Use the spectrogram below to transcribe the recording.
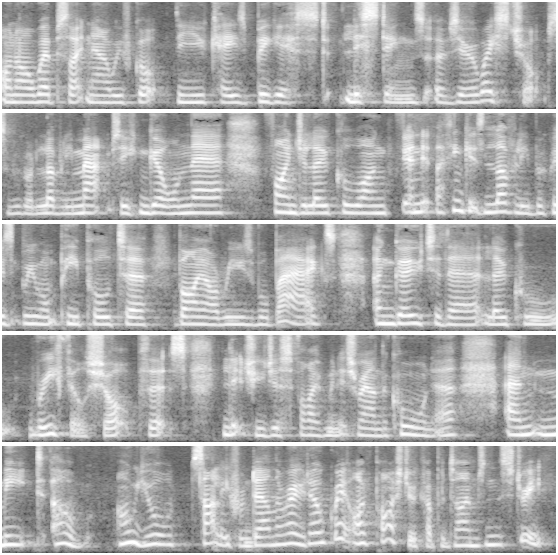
on our website now, we've got the UK's biggest listings of zero waste shops. We've got a lovely map, so you can go on there, find your local one. And I think it's lovely because we want people to buy our reusable bags and go to their local refill shop that's literally just five minutes around the corner and meet, oh, Oh, you're Sally from down the road. Oh, great. I've passed you a couple of times in the street.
